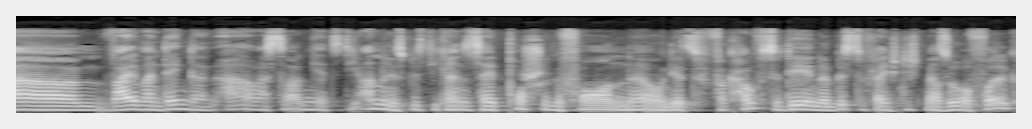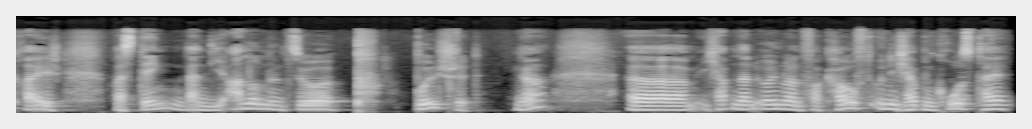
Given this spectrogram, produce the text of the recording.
ähm, weil man denkt dann, ah, was sagen jetzt die anderen? Jetzt bist du die ganze Zeit Porsche gefahren ne? und jetzt verkaufst du den, dann bist du vielleicht nicht mehr so erfolgreich. Was denken dann die anderen und so? Puh, Bullshit. Ja? Ähm, ich habe dann irgendwann verkauft und ich habe einen Großteil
